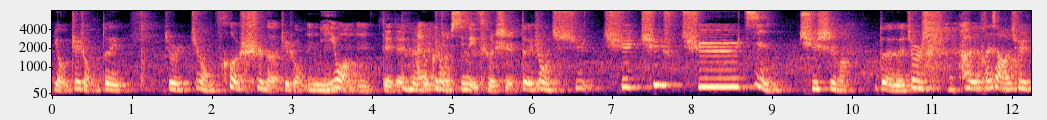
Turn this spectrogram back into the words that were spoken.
有这种对，就是这种测试的这种迷惘。嗯，对对，还有各种心理测试。对，这种趋趋趋趋近趋势吗？对对，就是很很想要去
